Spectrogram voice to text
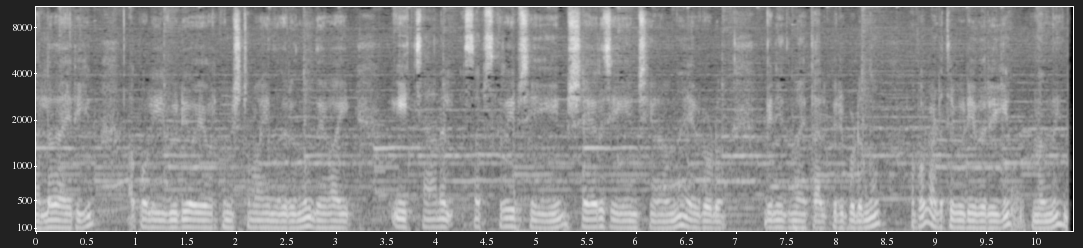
നല്ലതായിരിക്കും. അപ്പോൾ ഈ വീഡിയോ ഏവർക്കും ഇഷ്ടമായി എന്ന് കരുതുന്നു. ദയവായി ഈ ചാനൽ സബ്സ്ക്രൈബ് ചെയ്യുകയും ഷെയർ ചെയ്യുകയും ചെയ്യണമെന്ന് ഏവരോടും വിനീതമായി താല്പര്യപ്പെടുന്നു. അപ്പോൾ അടുത്ത വീഡിയോ വരികയും നന്ദി.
